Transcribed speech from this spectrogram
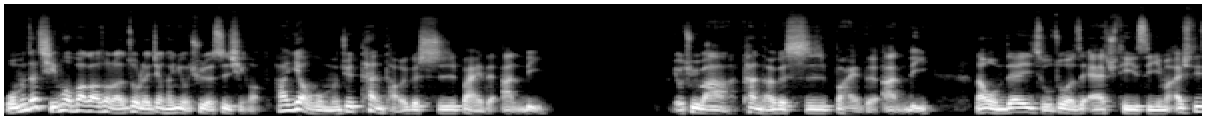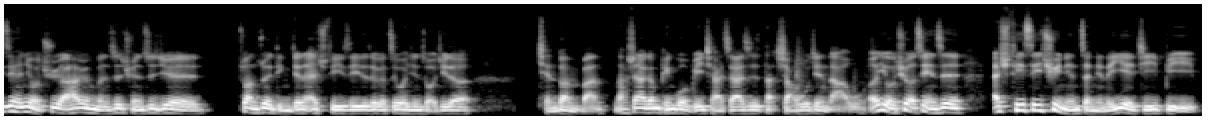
我们在期末报告的时候，老师做了一件很有趣的事情哦，他要我们去探讨一个失败的案例，有趣吧？探讨一个失败的案例。然后我们这一组做的是 HTC 嘛，HTC 很有趣啊，它原本是全世界赚最顶尖的 HTC 的这个智慧型手机的。前段班，那现在跟苹果比起来，实在是小巫见大巫。而有趣的事情是，HTC 去年整年的业绩比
